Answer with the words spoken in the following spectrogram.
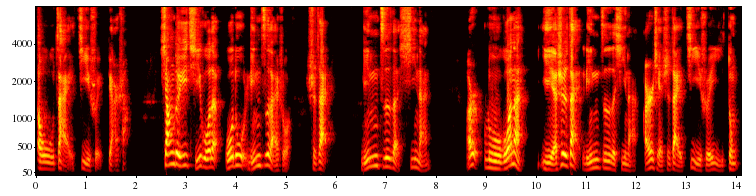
都在济水边上，相对于齐国的国都临淄来说，是在临淄的西南；而鲁国呢，也是在临淄的西南，而且是在济水以东。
